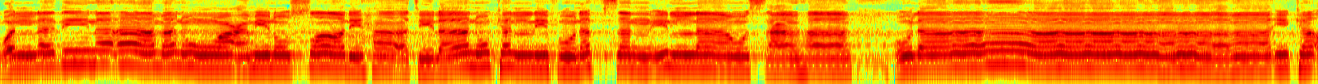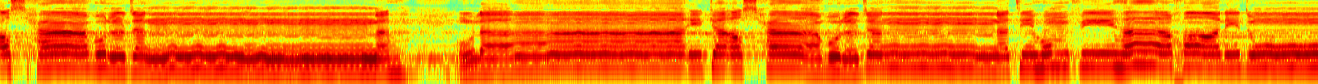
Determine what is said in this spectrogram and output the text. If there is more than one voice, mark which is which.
Speaker 1: والذين آمنوا وعملوا الصالحات لا نكلف نفسا إلا وسعها. أولئك أصحاب الجنة. أولئك أصحاب الجنة هم فيها خالدون.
